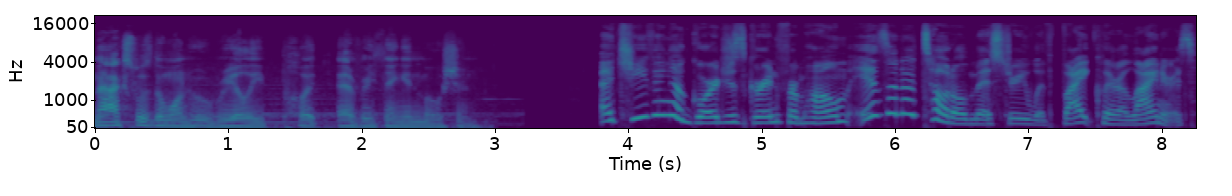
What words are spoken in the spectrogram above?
Max was the one who really put everything in motion. Achieving a gorgeous grin from home isn't a total mystery with Byte Clear aligners.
